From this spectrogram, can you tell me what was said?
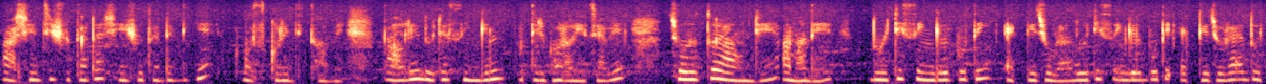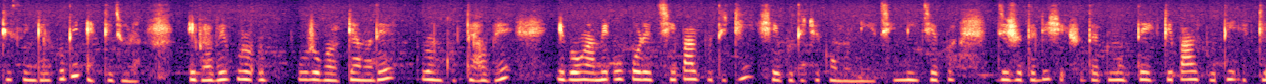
পাশের যে সুতাটা, সেই সুতাটা দিয়ে ক্রস করে দিতে হবে। তাহলে দুইটা সিঙ্গেল পুঁতির ঘর হয়ে যাবে। চতুর্থ রাউন্ডে আমাদের দুইটি সিঙ্গেল পুঁতি, একটি জোড়া। দুইটি সিঙ্গেল পুঁতি, একটি জোড়া। দুইটি সিঙ্গেল পুঁতি, একটি জোড়া। এভাবে পুরো পুরো ঘরটি আমাদের পূরণ করতে হবে এবং আমি উপরের যে পাল পুঁতিটি সেই পুঁতিটি কমন নিয়েছি। নিচে যে সুতাটি, সেই সুতার মধ্যে একটি পাল পুঁতি একটি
